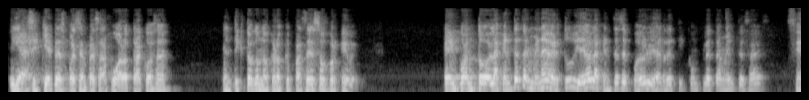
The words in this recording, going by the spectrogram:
Y así quieres después empezar a jugar otra cosa. En TikTok no creo que pase eso porque en cuanto la gente termina de ver tu video, la gente se puede olvidar de ti completamente, ¿sabes? Sí.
